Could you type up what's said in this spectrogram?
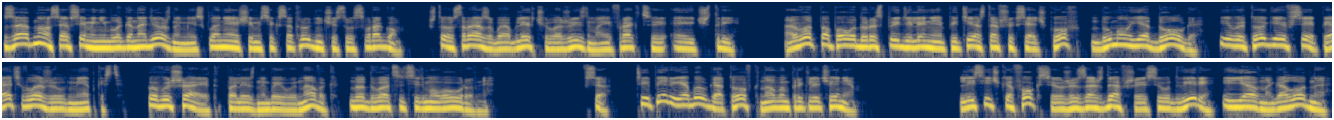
заодно со всеми неблагонадежными и склоняющимися к сотрудничеству с врагом, что сразу бы облегчило жизнь моей фракции H3. А вот по поводу распределения пяти оставшихся очков думал я долго, и в итоге все пять вложил в меткость, повышая этот полезный боевой навык до 27 уровня. Все, теперь я был готов к новым приключениям. Лисичка Фокси, уже заждавшаяся у двери и явно голодная,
